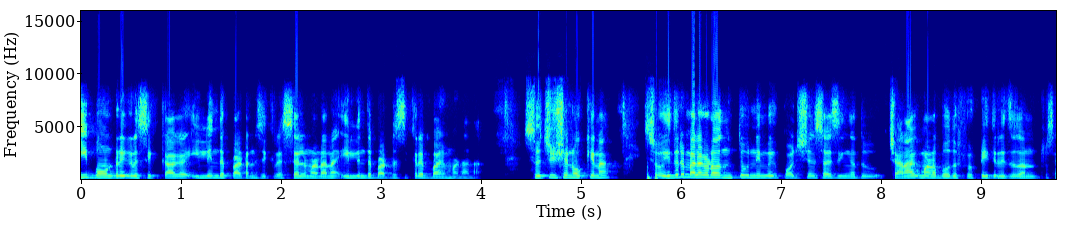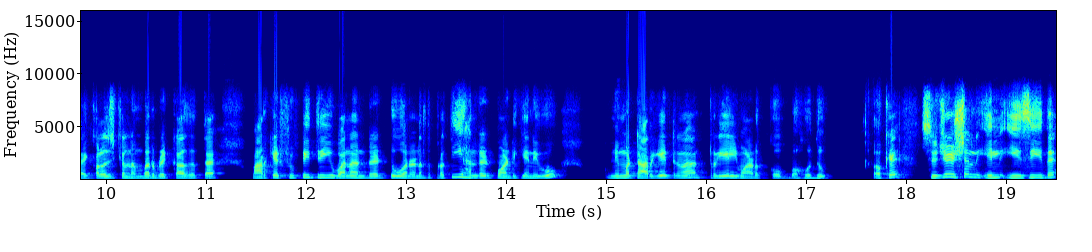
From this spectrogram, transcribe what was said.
ಈ ಬೌಂಡ್ರಿಗಳು ಸಿಕ್ಕಾಗ ಇಲ್ಲಿಂದ ಪ್ಯಾಟರ್ನ್ ಸಿಕ್ಕರೆ ಸೆಲ್ ಮಾಡೋಣ. ಇಲ್ಲಿಂದ ಪ್ಯಾಟರ್ನ್ ಸಿಕ್ಕರೆ ಬೈ ಮಾಡೋಣ. ಸಿಚುವೇಶನ್ ಓಕೆನಾ ಸೊ ಇದ್ರ ಮೇಲೆಗಡೆ ಅಂತೂ ನಿಮಗೆ ಪೊಸಿಷನ್ ಸೈಸಿಂಗ್ ಅದು ಚೆನ್ನಾಗಿ ಮಾಡಬಹುದು ಫಿಫ್ಟಿ ತ್ರೀ ತೌಸಂಡ್ ಸೈಕಾಲಜಿಕಲ್ ನಂಬರ್ ಬ್ರೇಕ್ ಆಗುತ್ತೆ. ಮಾರ್ಕೆಟ್ ಫಿಫ್ಟಿ ತ್ರೀ ಒನ್ ಹಂಡ್ರೆಡ್ ಟೂ ಹಂಡ್ರೆಡ್ ಅಂತ ಪ್ರತಿ ಹಂಡ್ರೆಡ್ ಪಾಯಿಂಟ್ಗೆ ನೀವು ನಿಮ್ಮ ಟಾರ್ಗೆಟ್ನ ಟ್ರೇಲ್ ಮಾಡ್ಕೋಬಹುದು. ಓಕೆ ಸಿಚುಯೇಷನ್ ಇಲ್ಲಿ ಈಸಿ ಇದೆ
